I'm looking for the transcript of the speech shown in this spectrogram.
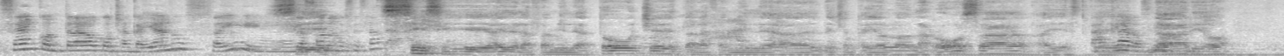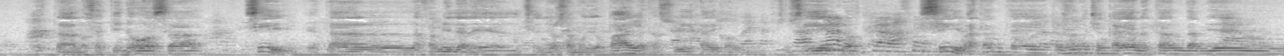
¿Se ha encontrado con chancayanos ahí en la zona donde está? Sí, sí, hay de la familia Toche, está la familia de Chancayano La Rosa, hay este ah, Nario, están los Espinosa, sí, está la familia del señor Samudio Paiva, está su hija ahí con sus ah, hijos. Claro, sí. sí, bastante personas chancayanas están también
